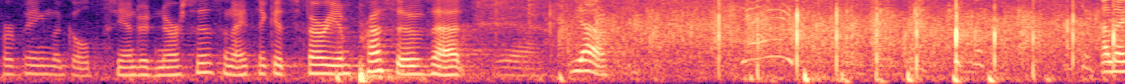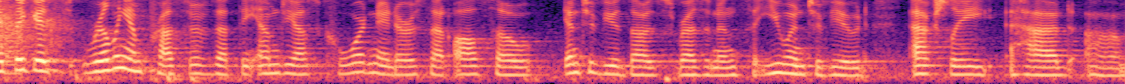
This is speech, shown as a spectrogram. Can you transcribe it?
for being the gold standard nurses, and I think it's very impressive that, yes. And I think it's really impressive that the MDS coordinators that also interviewed those residents that you interviewed actually had um,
